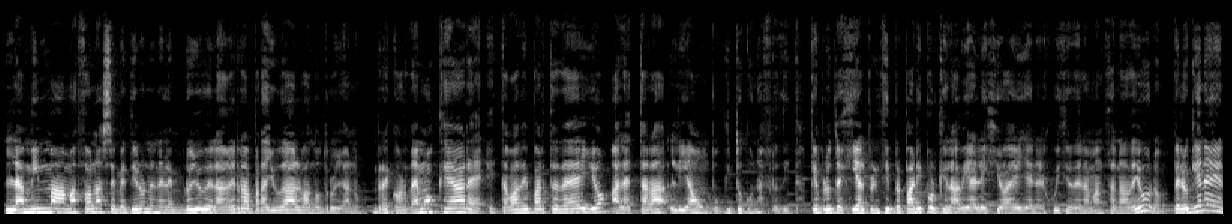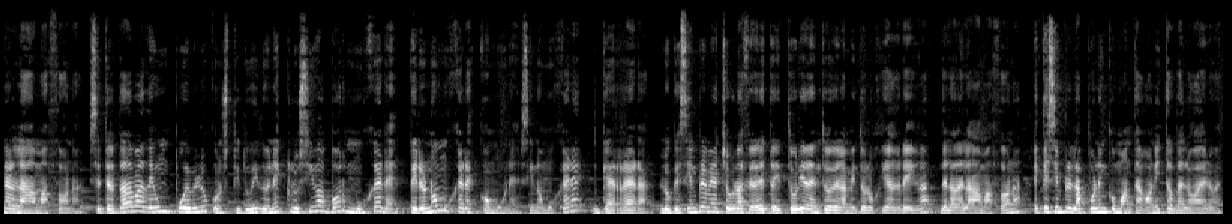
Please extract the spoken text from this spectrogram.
Las mismas Amazonas se metieron en el embrollo de la guerra para ayudar al bando troyano. Recordemos que Ares estaba de parte de ellos al estar liado un poquito con Afrodita, que protegía al príncipe Paris porque la había elegido a ella en el juicio de la manzana de oro. Pero ¿quiénes eran las Amazonas? Se trataba de un pueblo constituido en exclusiva por mujeres, pero no mujeres comunes, sino mujeres guerreras. Lo que siempre me ha hecho gracia de esta historia dentro de la mitología griega, de la de las Amazonas, es que siempre las ponen como antagonistas de los héroes.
